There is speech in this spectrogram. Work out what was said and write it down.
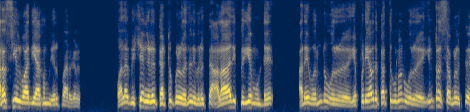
அரசியல்வாதியாகவும் இருப்பார்கள். பல விஷயங்களில் கற்றுக்கொள்வதில் இவருக்கு அலாதி பிரியம் உண்டு. அதை வந்து ஒரு எப்படியாவது கத்துக்கணும்னு ஒரு இன்ட்ரெஸ்ட் அவங்களுக்கு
